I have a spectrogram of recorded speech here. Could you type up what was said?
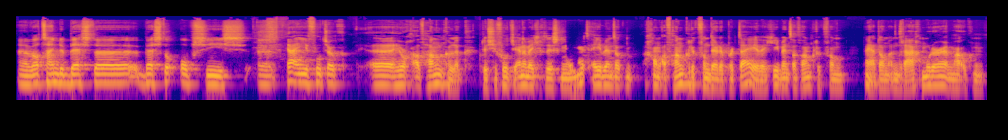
Eh, wat zijn de beste, beste opties? Eh, Ja, en je voelt je ook eh, heel erg afhankelijk. Dus je voelt je en een beetje gediscrimineerd. En je bent ook gewoon afhankelijk van derde partijen. Weet je, je bent afhankelijk van nou ja, dan een draagmoeder, maar ook een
